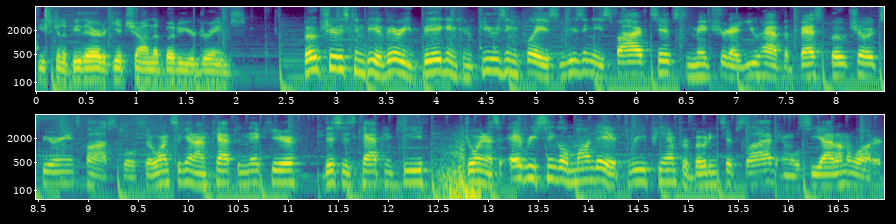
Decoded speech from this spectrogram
He's going to be there to get you on the boat of your dreams. Boat shows can be a very big and confusing place. Using these five tips can make sure that you have the best boat show experience possible. So once again, I'm Captain Nick here. This is Captain Keith. Join us every single Monday at 3 p.m. for Boating Tips Live, and we'll see you out on the water.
